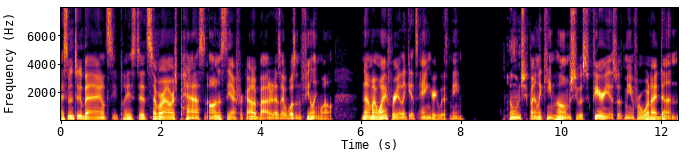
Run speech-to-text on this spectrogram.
I simply took a bag. Let's see, placed it. Several hours passed, and honestly, I forgot about it as I wasn't feeling well. Now, my wife really gets angry with me. And when she finally came home, she was furious with me for what I'd done.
